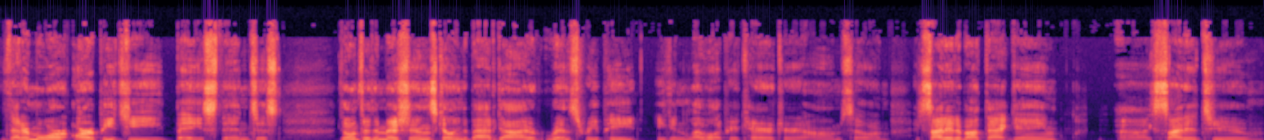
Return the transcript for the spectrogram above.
that are more RPG based than just going through the missions, killing the bad guy, rinse, repeat. You can level up your character. Um, so I'm excited about that game. Uh, excited to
